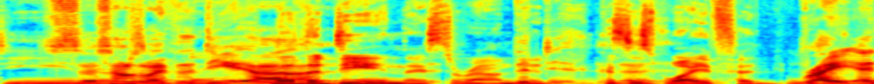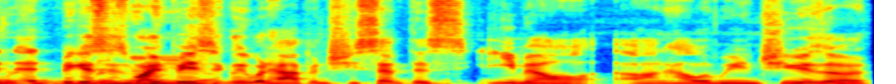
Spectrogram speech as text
dean. So or it's not the wife of the dean, no, uh, the dean they surrounded de- because his wife had. Right, and, and because his wife basically what happened, she sent this email on Halloween. She is a,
